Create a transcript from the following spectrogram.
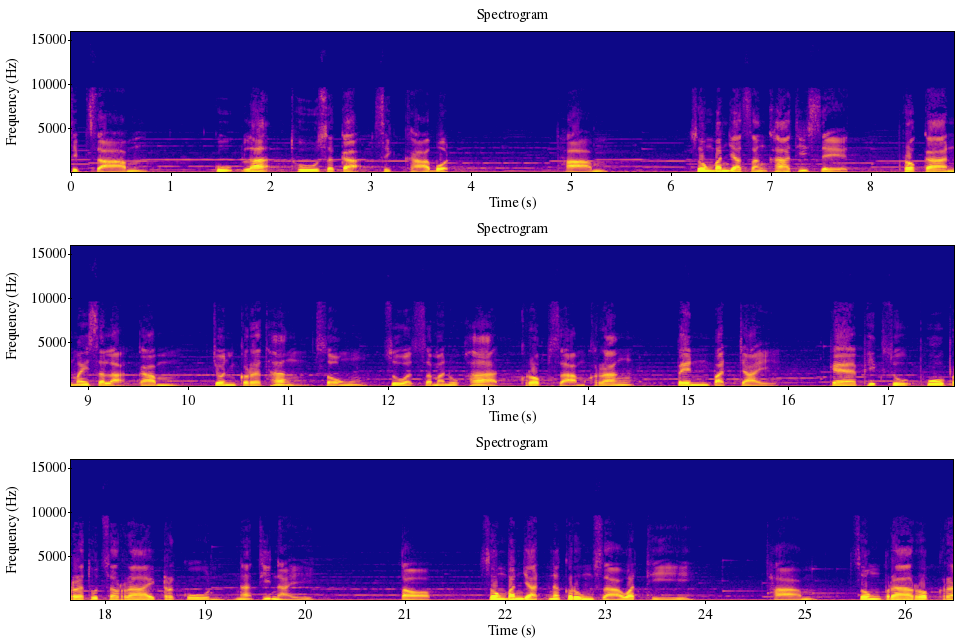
13. กุละทูสกะสิกขาบท ถาม ทรงบัญญัติสังฆาทิเศษ เพราะการไม่สละกรรม จนกระทั่งสงสวดสมนุภาพครบสามครั้ง เป็นปัจจัย แก่ภิกษุผู้ประทุษร้ายตระกูลณที่ไหน ตอบ ทรงบัญญัตินกรุงสาวัตถี ถาม ทรงปรารบใคร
